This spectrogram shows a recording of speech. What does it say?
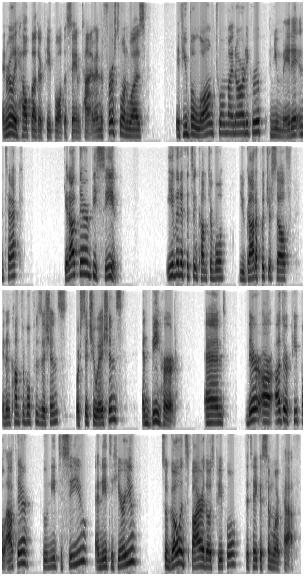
and really help other people at the same time. And the first one was if you belong to a minority group and you made it in tech, get out there and be seen. Even if it's uncomfortable, you got to put yourself in uncomfortable positions or situations and be heard. And there are other people out there who need to see you and need to hear you. So go inspire those people to take a similar path.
